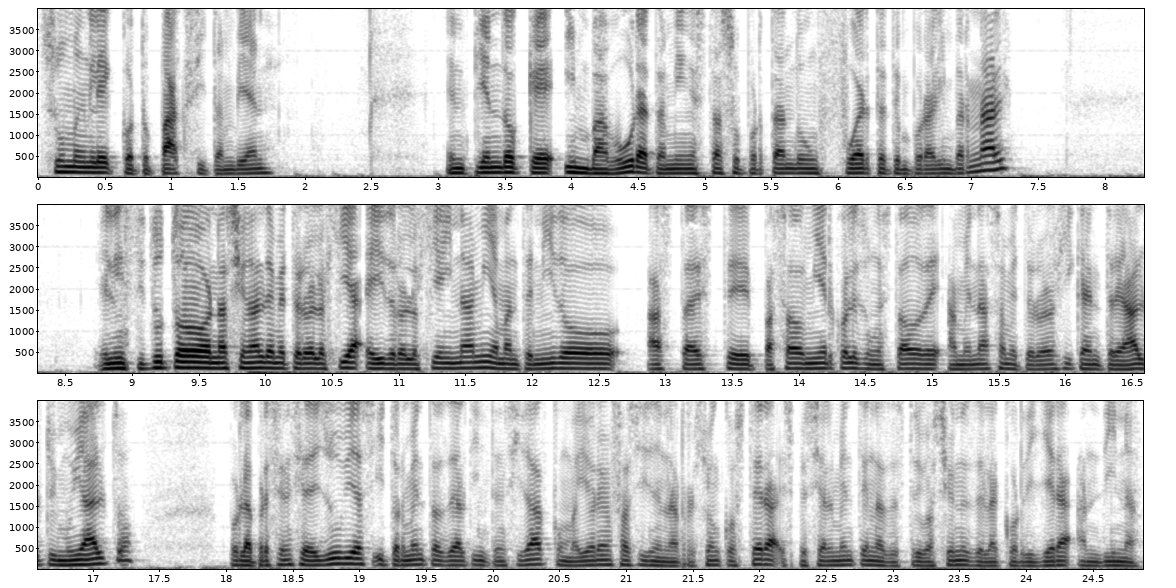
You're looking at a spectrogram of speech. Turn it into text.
Súmenle Cotopaxi también. Entiendo que Imbabura también está soportando un fuerte temporal invernal. El Instituto Nacional de Meteorología e Hidrología INAMI ha mantenido hasta este pasado miércoles un estado de amenaza meteorológica entre alto y muy alto por la presencia de lluvias y tormentas de alta intensidad con mayor énfasis en la región costera, especialmente en las estribaciones de la cordillera andina.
